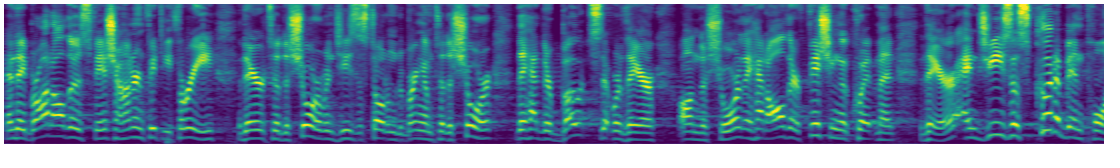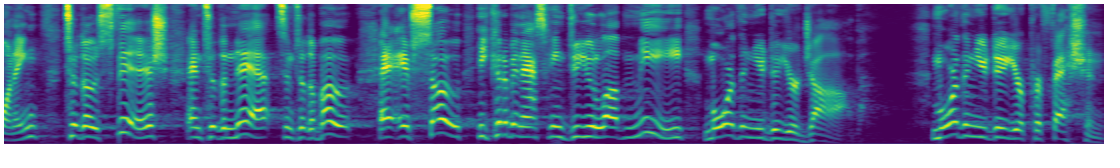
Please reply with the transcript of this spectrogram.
and they brought all those fish 153 there to the shore. When jesus told them to bring them to the shore they had their boats that were there on the shore. They had all their fishing equipment there and jesus could have been pointing to those fish and to the nets and to the boat. If so he could have been asking do you love me more than you do your job more than you do your profession,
